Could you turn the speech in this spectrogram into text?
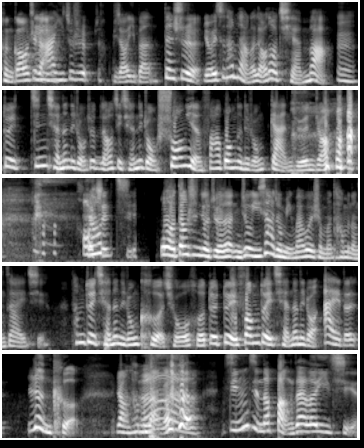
很高，这个嗯阿姨就是比较一般，但是有一次他们两个聊到钱吧，嗯，对金钱的那种，就聊起钱那种双眼发光的那种感觉，你知道吗？好神奇。哇，当时你就觉得，你就一下就明白为什么他们能在一起，他们对钱的那种渴求和对对方对钱的那种爱的认可，让他们两个、啊 紧紧的绑在了一起。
